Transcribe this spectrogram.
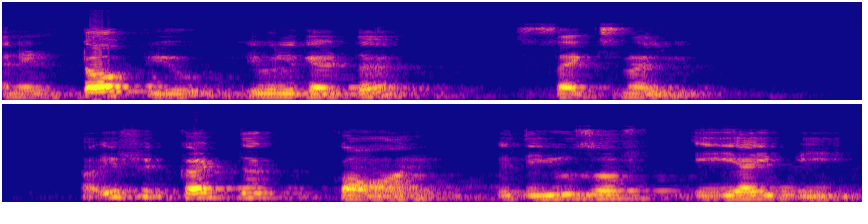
and in top view you will get the sectional view. Now if you cut the cone with the use of AIP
